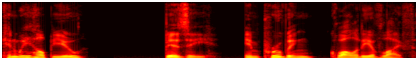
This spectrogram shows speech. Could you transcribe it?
Can we help you? Busy, improving quality of life.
